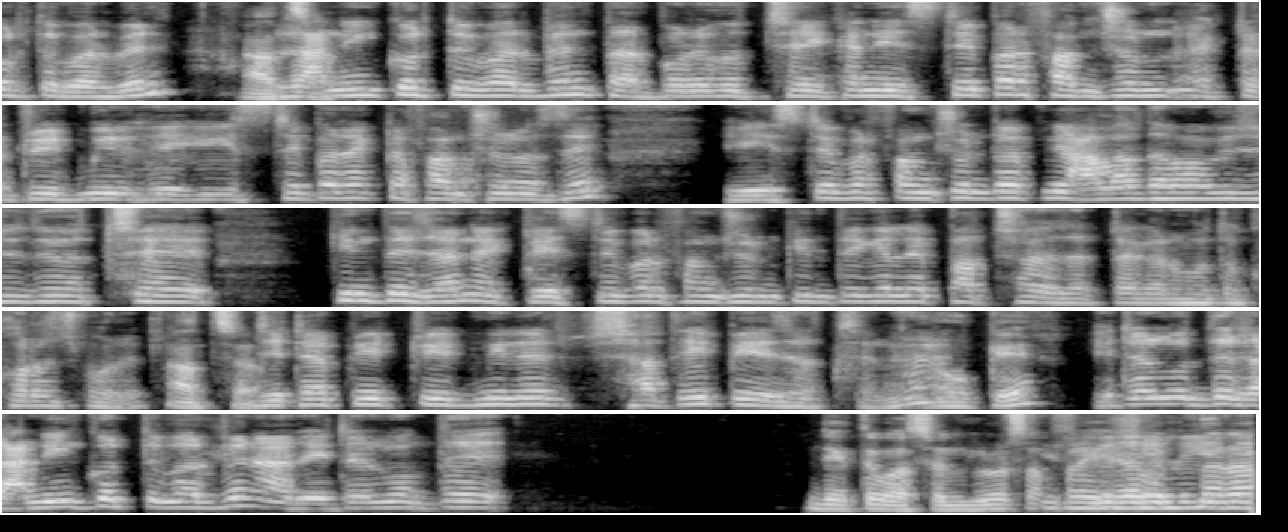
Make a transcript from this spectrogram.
করতে পারবেন আচ্ছা। রানিং করতে পারবেন তারপরে হচ্ছে এখানে স্টেপার ফাংশন একটা ট্রেডমিল স্টেপার একটা ফাংশন আছে। এই স্টেপার ফাংশনটা আপনি আলাদাভাবে যদি হচ্ছে কিনতে যান একটা স্টেপার ফাংশন কিনতে গেলে পাঁচ ছয় হাজার টাকার মতো খরচ পড়ে। আচ্ছা। যেটা আপনি ট্রেডমিলের সাথেই পেয়ে যাচ্ছেন হ্যাঁ? ওকে এটার মধ্যে রানিং করতে পারবেন আর এটার মধ্যে দেখতে পাচ্ছেন ভিউয়ার্স আপনারা এইভাবে আপনারা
